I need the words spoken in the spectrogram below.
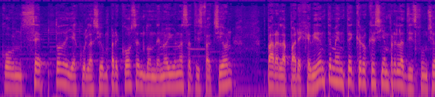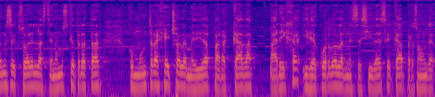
concepto de eyaculación precoz en donde no hay una satisfacción para la pareja. Evidentemente creo que siempre las disfunciones sexuales las tenemos que tratar como un traje hecho a la medida para cada pareja y de acuerdo a las necesidades que cada persona,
